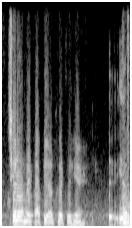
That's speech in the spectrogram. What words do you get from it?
Just gonna let my puppy out quickly here. Yeah.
